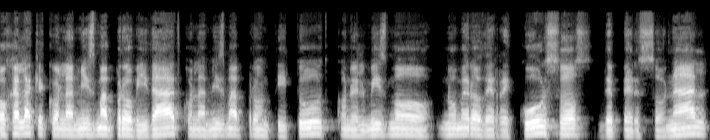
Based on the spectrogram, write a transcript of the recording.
Ojalá que con la misma probidad, con la misma prontitud, con el mismo número de recursos, de personal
